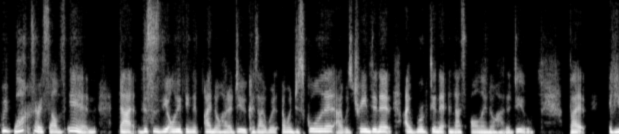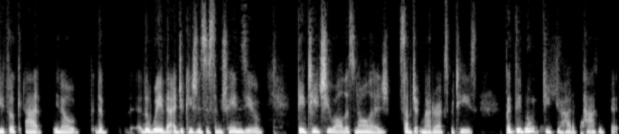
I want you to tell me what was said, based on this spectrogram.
we box ourselves in that this is the only thing that i know how to do because I, w- I went to school in it i was trained in it i worked in it and that's all i know how to do but if you look at you know the the way the education system trains you they teach you all this knowledge subject matter expertise but they don't teach you how to package it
